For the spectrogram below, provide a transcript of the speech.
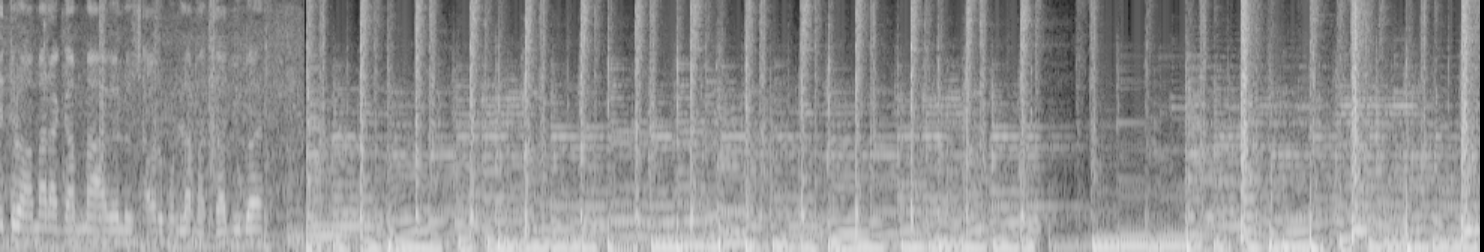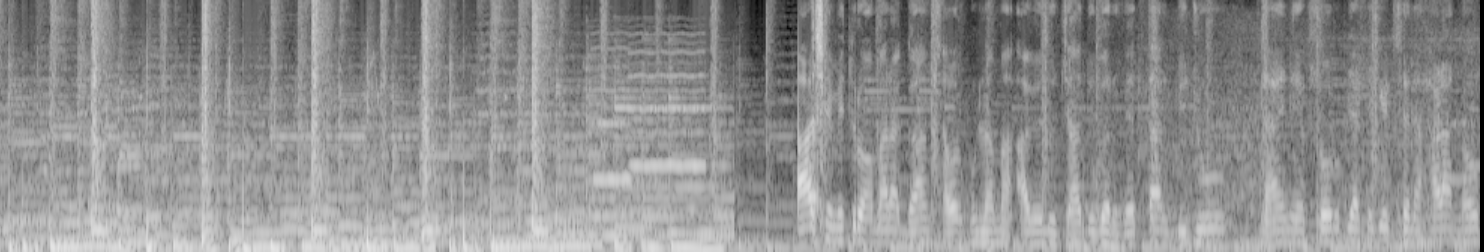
મિત્રો અમારા ગામમાં આવેલું સાવરકુંડલામાં જાદુગર આ છે મિત્રો અમારા ગામ સાવરકુંડલામાં આવેલું જાદુગર વેતાલ. બીજું નાઇન એકસો રૂપિયા ટિકિટ છે ને સાડા નવ.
